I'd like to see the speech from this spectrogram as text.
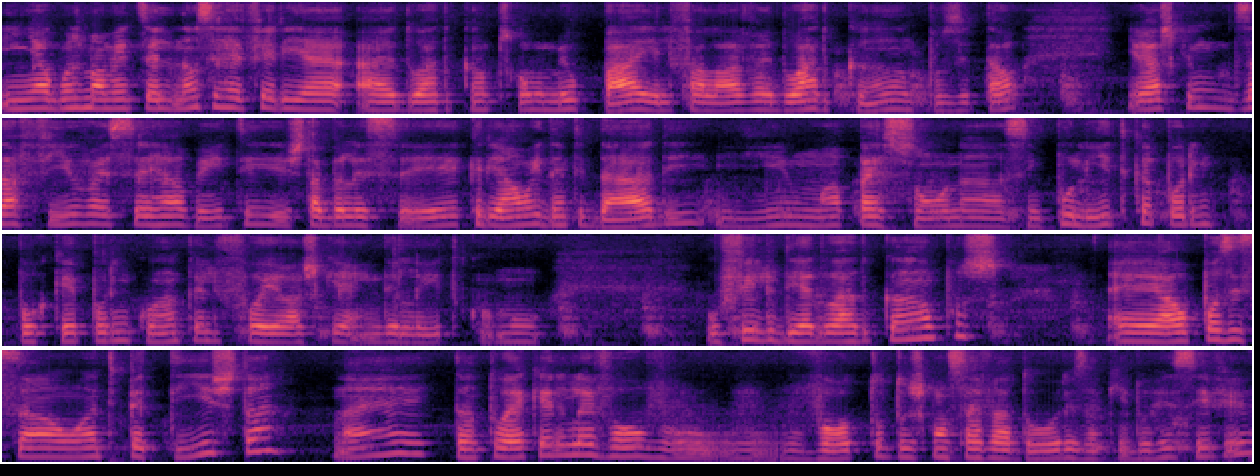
E em alguns momentos ele não se referia a Eduardo Campos como meu pai, ele falava Eduardo Campos e tal. Eu acho que um desafio vai ser realmente estabelecer, criar uma identidade e uma persona assim política, por, porque por enquanto ele foi, eu acho que ainda eleito como o filho de Eduardo Campos, é, a oposição antipetista, né? Tanto é que ele levou o, o, voto dos conservadores aqui do Recife,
